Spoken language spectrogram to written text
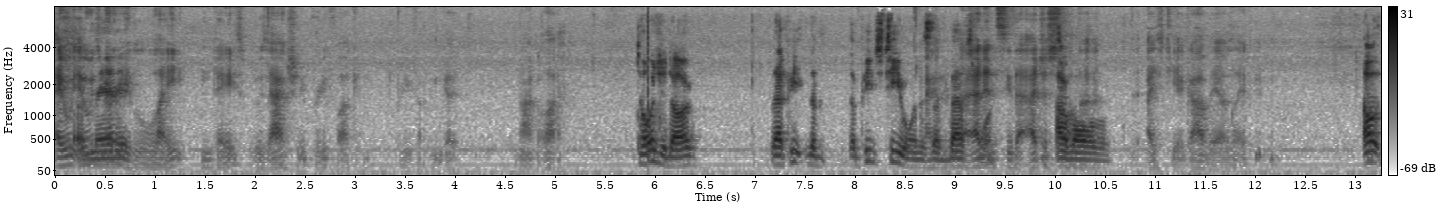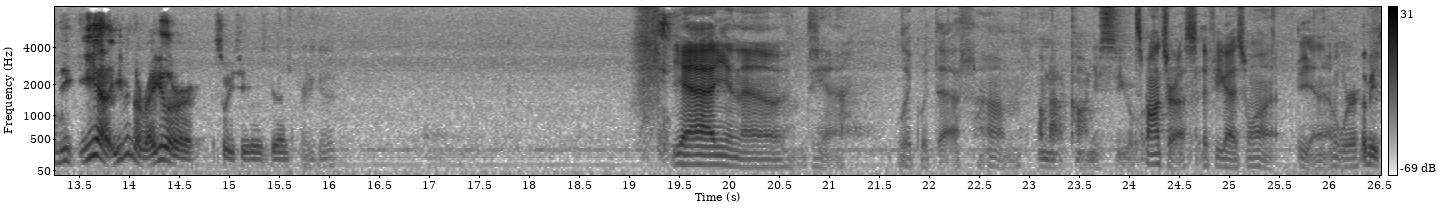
It, it was man, very it- light in taste. It was actually pretty fucking, pretty fucking good. Not gonna lie. Told you, dog. That pe- the the peach tea one is I, the best I one didn't see that. I just out saw of all of the, them. the iced tea agave. I was like, hmm, Oh, the, yeah, even the regular sweet tea was good. pretty good. Yeah, you know, yeah, liquid death. Um, I'm not a connoisseur. sponsor us if you guys want. You know, we're That'd be.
